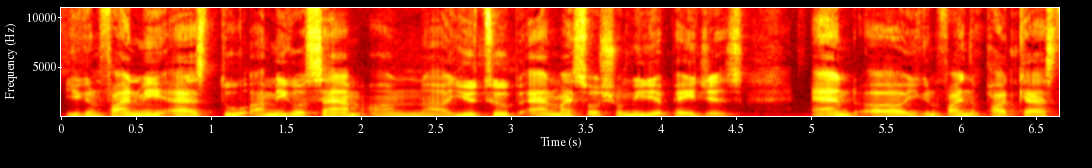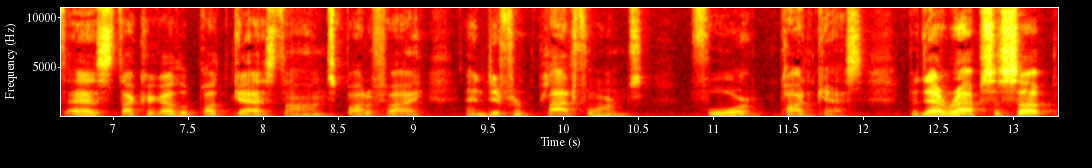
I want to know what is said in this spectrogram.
you can find me as Tu Amigo Sam on uh, YouTube and my social media pages. And uh, you can find the podcast as Ta Cagado Podcast on Spotify and different platforms for podcasts. But that wraps us up.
